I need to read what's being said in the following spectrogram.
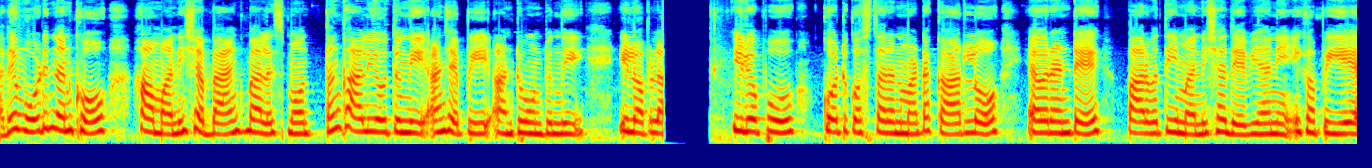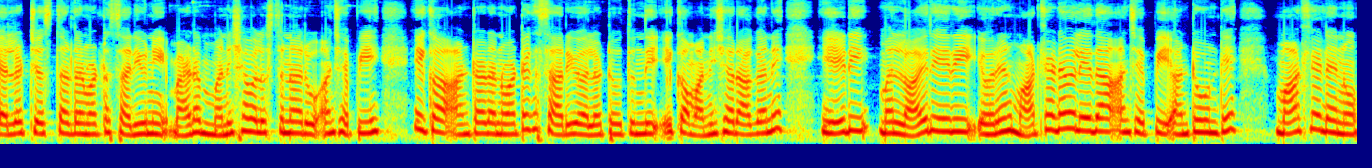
అదే ఓడిందనుకో ఆ మనిష బ్యాంక్ బ్యాలెన్స్ మొత్తం ఖాళీ అవుతుంది అని చెప్పి అంటూ ఉంటుంది. ఈ లోపల ఈలోపు కోర్టుకొస్తారనమాట కారులో ఎవరంటే పార్వతి మనీషా దేవి అని ఇక పిఏ అలర్ట్ చేస్తాడనమాట సరియుని. మేడం మనీషా వాళ్ళు వస్తున్నారు అని చెప్పి ఇక అంటాడనమాట ఇక సరియు అలర్ట్ అవుతుంది. ఇక మనీషా రాగానే ఏడి మన లాయర్ ఏరి ఎవరైనా మాట్లాడావా లేదా? అని చెప్పి అంటూ ఉంటే మాట్లాడాను.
